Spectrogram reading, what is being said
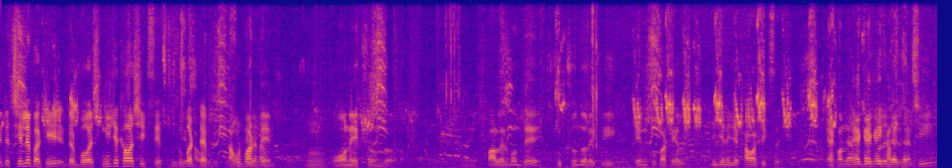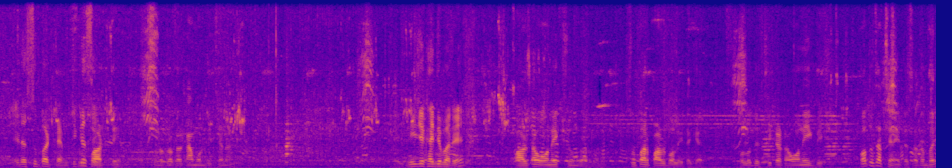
এটা ছেলে পাখি এটার বয়স নিজে খাওয়া শিখছে সুপার ট্যাপ শিখছে। কামড় দিবে না। অনেক সুন্দর। মানে পালের মধ্যে খুব সুন্দর একটি টেম কোকাটেল নিজে নিজে খাওয়া শিখছে। এখন একা খাচ্ছে দেখাচ্ছি এটা সুপার ট্যাপ ঠিক আছে? সুপার টেম কোনো প্রকার কামড় দিচ্ছে না। নিজে খাইতে পারে। পালটাও অনেক সুন্দর মানে সুপার পাল বলে এটাকে আর হলুদের ছিটাটা অনেক বেশি। কত চাচ্ছেন এটা সাদাম ভাই?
